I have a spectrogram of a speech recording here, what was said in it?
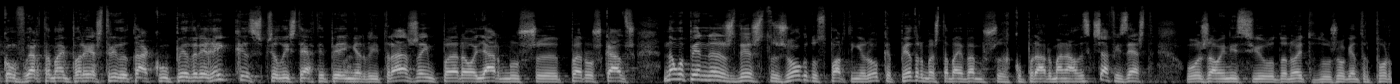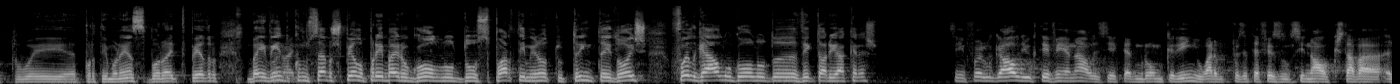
convocar também para este trio de ataque o Pedro Henrique, especialista RTP em arbitragem, para olharmos uh, para os casos não apenas deste jogo, do Sporting Aroca, Pedro, mas também vamos recuperar uma análise que já fizeste hoje ao início da noite do jogo entre Porto e Portimonense. Boa noite, Pedro. Bem-vindo. Começamos pelo primeiro golo do Sporting, minuto 32. Foi legal o golo de Victor Jóqueres? Sim, foi legal e o que teve em análise, e até demorou um bocadinho, o árbitro depois até fez um sinal que estava a,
